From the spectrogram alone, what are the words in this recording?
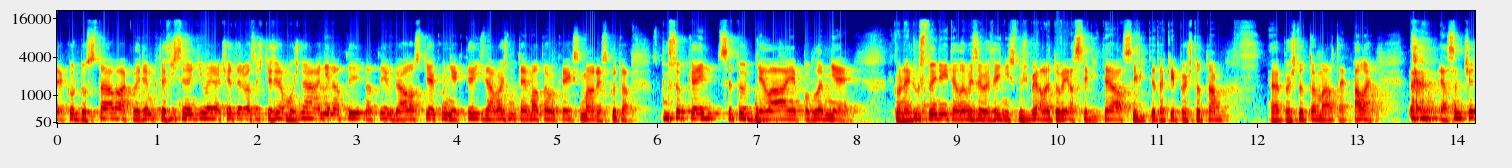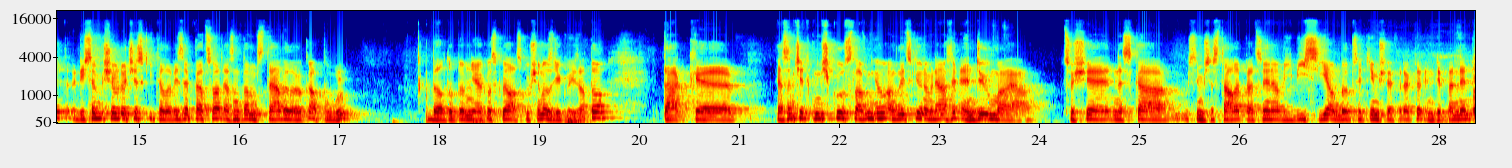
jako dostává k lidem, kteří se nedívají na ČT24 a možná ani na ty, na ty události jako některý závažný témata, o kterých se má diskutovat. Způsob, kterým se to dělá, je podle mě jako nedůstojný televize veřejné služby, ale to vy asi víte a asi víte taky, proč to tam, eh, proč to tam máte. Ale já jsem čet, když jsem šel do české televize pracovat, já jsem tam strávil rok a půl, byla to pro mě jako skvělá zkušenost, děkuji za to, tak eh, já jsem četl knížku slavného anglického novináře Andrew Mara, což je dneska, myslím, že stále pracuje na BBC a on byl předtím šéf redaktor Independent,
